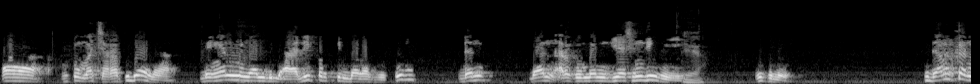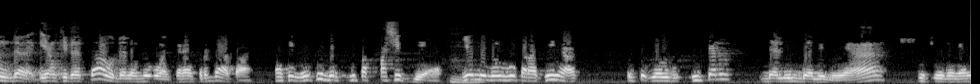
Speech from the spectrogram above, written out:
uh, hukum acara pidana dengan mengambil alih pertimbangan hukum dan dan argumen dia sendiri. Yeah. Itu loh. Sedangkan yang kita tahu dalam hukum acara perdata, hakim itu bersifat pasif dia. Hmm. Dia menunggu para pihak untuk membuktikan dalil-dalilnya sesuai dengan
